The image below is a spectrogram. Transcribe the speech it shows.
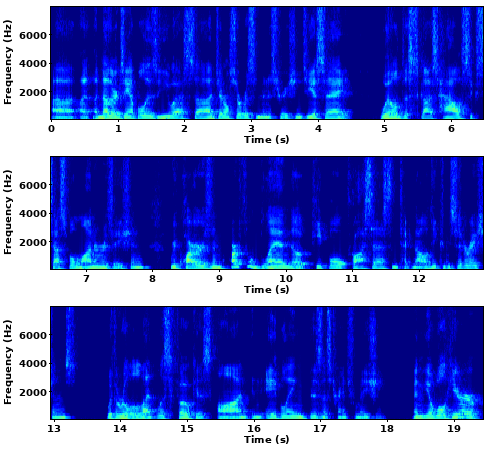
Uh, another example is the US uh, General Service Administration, GSA, will discuss how successful modernization requires an artful blend of people, process, and technology considerations with a relentless focus on enabling business transformation. And you know, we'll hear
